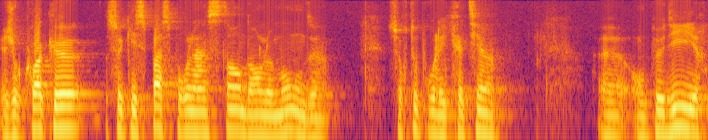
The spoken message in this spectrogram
Et je crois que ce qui se passe pour l'instant dans le monde, surtout pour les chrétiens, euh, on peut dire,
